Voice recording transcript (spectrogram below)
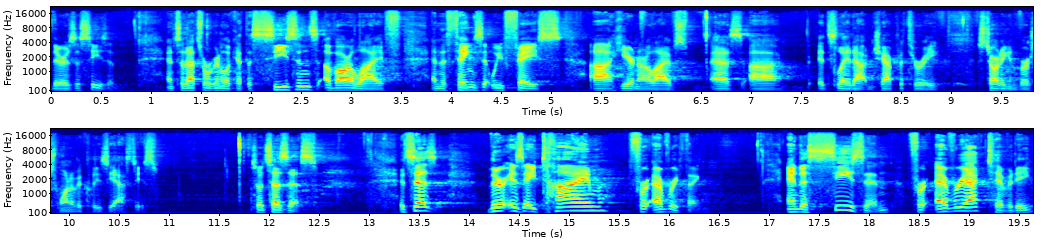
There Is a Season. And so that's what we're going to look at the seasons of our life and the things that we face uh, here in our lives as uh, it's laid out in chapter 3, starting in verse 1 of Ecclesiastes. So it says this It says, There is a time for everything, and a season for every activity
